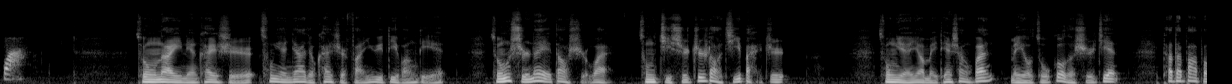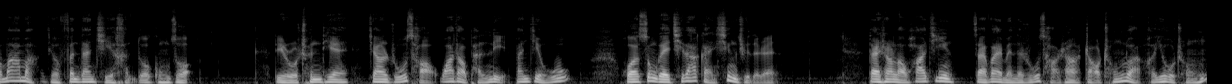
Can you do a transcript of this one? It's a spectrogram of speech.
花。从那一年开始，聪妍家就开始繁育帝王蝶，从室内到室外，从几十只到几百只。聪妍要每天上班，没有足够的时间，他的爸爸妈妈就分担起很多工作，例如春天将乳草挖到盆里搬进屋，或送给其他感兴趣的人；戴上老花镜，在外面的乳草上找虫卵和幼虫。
